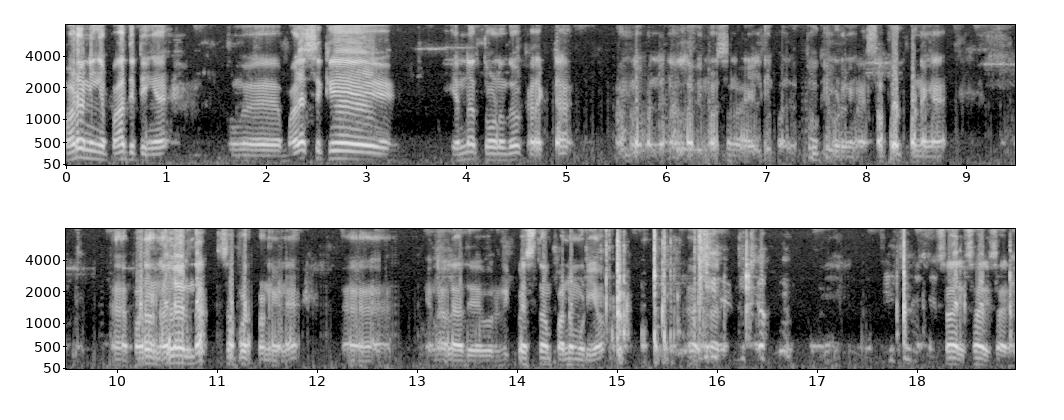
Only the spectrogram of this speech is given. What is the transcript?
படம் நீங்க பார்த்துட்டீங்க. உங்க மனசுக்கு என்ன தோணுதோ கரெக்டா நம்மள கொஞ்சம் நல்ல விமர்சனம் எழுதி கொஞ்சம் தூக்கி விடுங்க. சப்போர்ட் பண்ணுங்க. படம் நல்லா இருந்தா சப்போர்ட் பண்ணுங்க. என்னால அது ஒரு ரிக்வெஸ்ட் தான் பண்ண முடியும். சாரி சாரி சாரி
